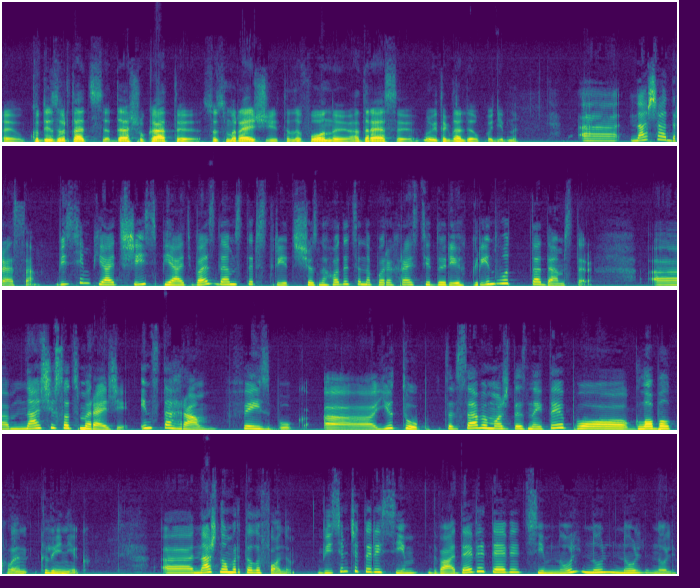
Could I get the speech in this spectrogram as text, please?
Е, Куди звертатися, де шукати соцмережі, телефони, адреси, ну і так далі, подібне. Е, наша адреса 8565 West Демстер Стріт, що знаходиться на перехресті доріг Грінвуд та Демстер. Е, наші соцмережі Instagram, Facebook, е, YouTube. Це все ви можете знайти по Global Clinic. Е, наш номер телефону 847 299 70000.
